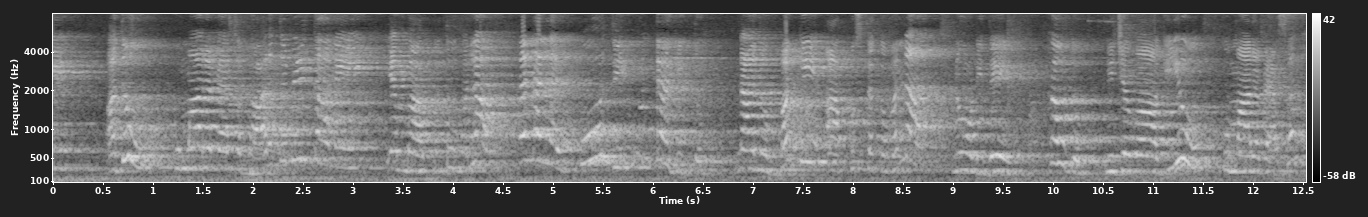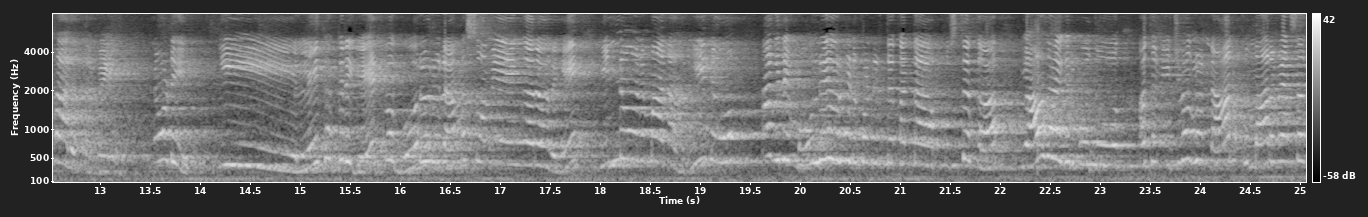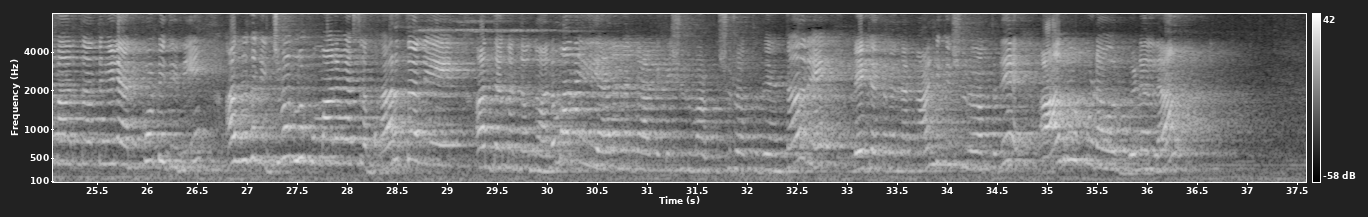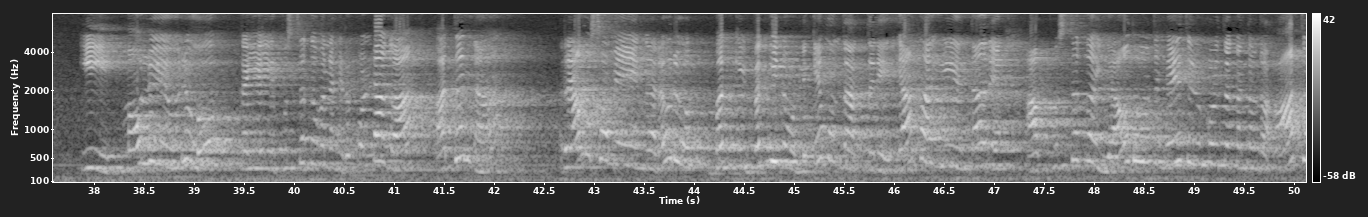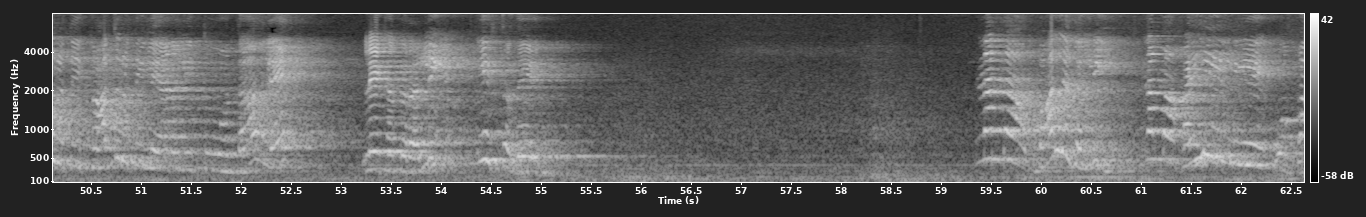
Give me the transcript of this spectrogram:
ಅದು ಕುಮಾರವ್ಯಾಸ ಭಾರತವೇ ತಾನೇ ಎಂಬ ಕುತೂಹಲ ನನ್ನಲ್ಲಿ ಪೂರ್ತಿ ಉಂಟಾಗಿತ್ತು ನಾನು ಬಗ್ಗೆ ಆ ಪುಸ್ತಕವನ್ನ ನೋಡಿದೆ ಹೌದು, ನಿಜವಾಗಿಯೂ ಕುಮಾರವ್ಯಾಸ ಭಾರತವೇ. ನೋಡಿ, ಈ ಲೇಖಕರಿಗೆ ಅಥವಾ ಗೋರೂರು ರಾಮಸ್ವಾಮಿ ಅಯ್ಯಂಗಾರ್ ಅವರಿಗೆ ಇನ್ನೂ ಅನುಮಾನ ಏನು? ಹಾಗಾದ್ರೆ ಮೌಲ್ಯವರು ಹಿಡ್ಕೊಂಡಿರ್ತಕ್ಕಂಥ ಪುಸ್ತಕ ಯಾವ್ದಾಗಿರ್ಬೋದು? ಅದು ನಿಜವಾಗ್ಲೂ ನಾನು ಕುಮಾರವ್ಯಾಸ ಭಾರತ ಅಂತ ಹೇಳಿ ಅನ್ಕೊಂಡಿದ್ದೀನಿ. ಆದ್ರೆ ಅದು ನಿಜವಾಗ್ಲೂ ಕುಮಾರವ್ಯಾಸ ಭಾರತನೇ ಅಂತಕ್ಕಂಥ ಒಂದು ಅನುಮಾನ ಇಲ್ಲಿ ಯಾರನ್ನ ಕಾಣಲಿಕ್ಕೆ ಶುರು ಮಾಡ ಶುರು ಆಗ್ತದೆ ಅಂತ ಅಂದ್ರೆ ಲೇಖಕರನ್ನ ಕಾಣಲಿಕ್ಕೆ ಶುರು ಆಗ್ತದೆ. ಆದ್ರೂ ಕೂಡ ಅವ್ರು ಬಿಡಲ್ಲ. ಈ ಮೌಲ್ವಿಯವರು ಕೈಯಲ್ಲಿ ಪುಸ್ತಕವನ್ನು ಹಿಡ್ಕೊಂಡಾಗ ಅದನ್ನ ರಾಮಸ್ವಾಮಿ ಅಯ್ಯಂಗಾರ್ ಅವರು ಬಗ್ಗಿ ಬಗ್ಗಿ ನೋಡ್ಲಿಕ್ಕೆ ಮುಂದಾಗ್ತಾರೆ. ಯಾಕಾಗಿ ಅಂತಂದ್ರೆ ಆ ಪುಸ್ತಕ ಯಾವುದು ಅಂತ ಹೇಳಿ ತಿಳ್ಕೊಳ್ತಕ್ಕಂಥ ಒಂದು ಆತುರತೆ, ಕಾತುರತೆ ಇತ್ತು ಅಂತ ಅಂದ್ರೆ ಲೇಖಕರಲ್ಲಿ ಇರ್ತದೆ. ನನ್ನ ಬಾಲ್ಯದಲ್ಲಿ ನಮ್ಮ ಹಳ್ಳಿಯಲ್ಲಿಯೇ ಒಬ್ಬ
